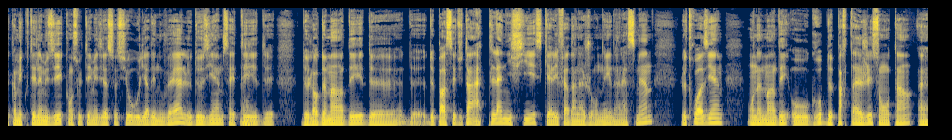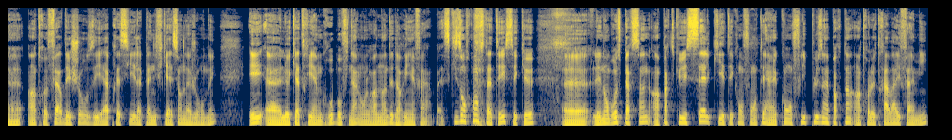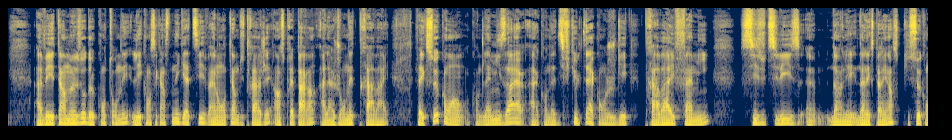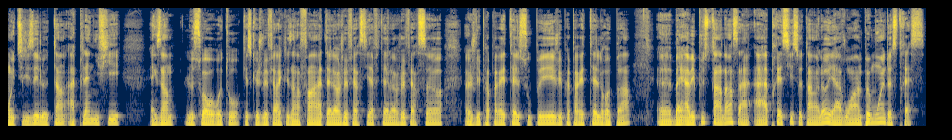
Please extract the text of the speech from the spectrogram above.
comme écouter de la musique, consulter les médias sociaux ou lire des nouvelles. Le deuxième, ça a été de, de leur demander de, de, de passer du temps à planifier ce qu'ils allaient faire dans la journée, dans la semaine. Le troisième, on a demandé au groupe de partager son temps euh, entre faire des choses et apprécier la planification de la journée. Et euh, le quatrième groupe, au final, on leur a demandé de rien faire. Ben, ce qu'ils ont constaté, c'est que euh, les nombreuses personnes, en particulier celles qui étaient confrontées à un conflit plus important entre le travail et famille, avaient été en mesure de contourner les conséquences négatives à long terme du trajet en se préparant à la journée de travail. Fait que ceux qui ont, qui ont de la misère, qui ont de la difficulté à conjuguer travail-famille, s'ils utilisent euh, dans dans l'expérience ceux qui ont utilisé le temps à planifier exemple le soir au retour qu'est-ce que je vais faire avec les enfants à telle heure je vais faire ci à telle heure je vais faire ça euh, je vais préparer tel souper je vais préparer tel repas euh, ben avaient plus tendance à, apprécier ce temps-là et à avoir un peu moins de stress.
